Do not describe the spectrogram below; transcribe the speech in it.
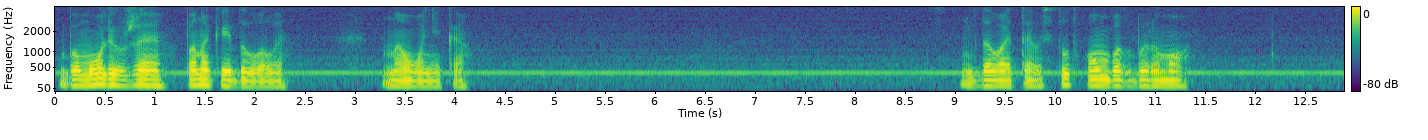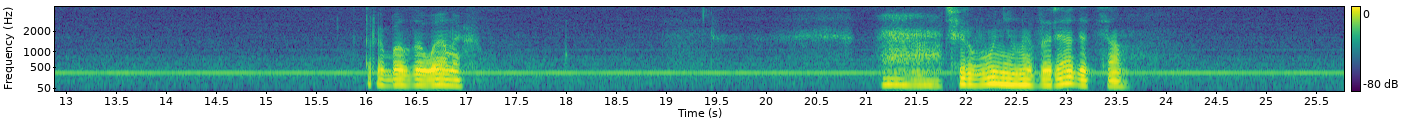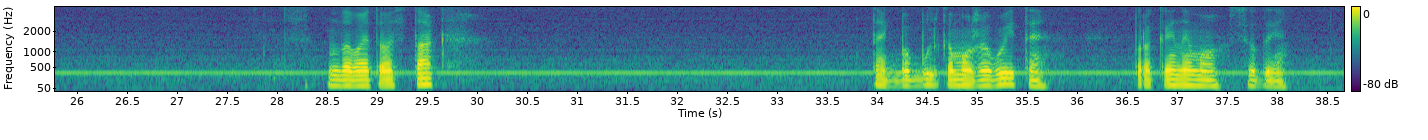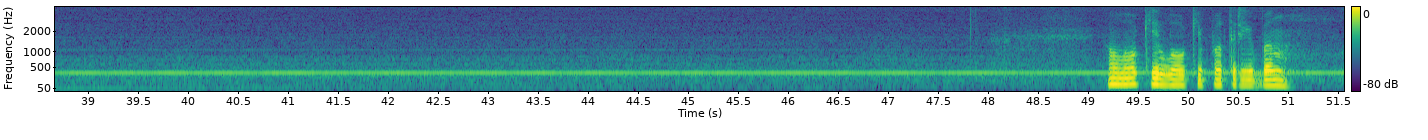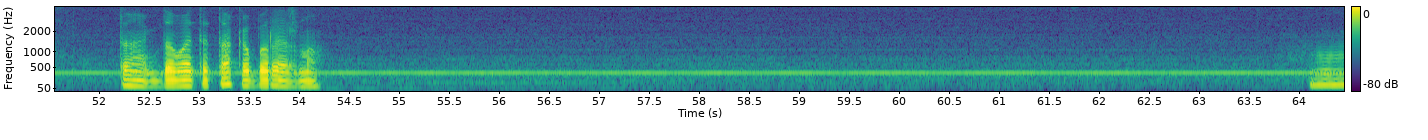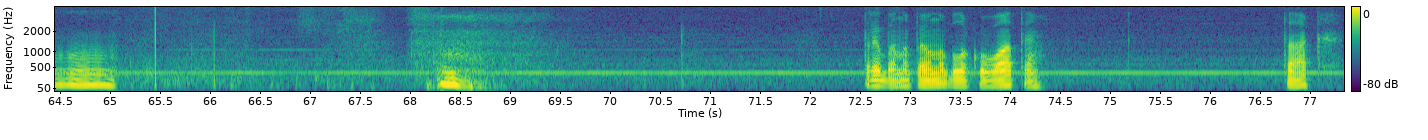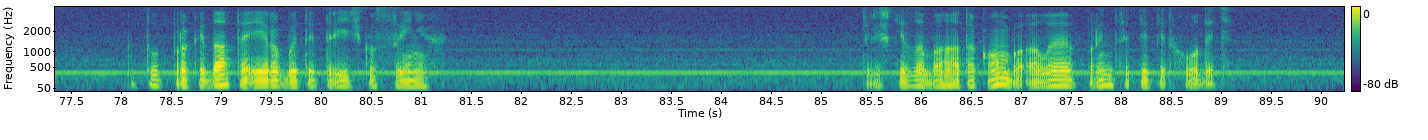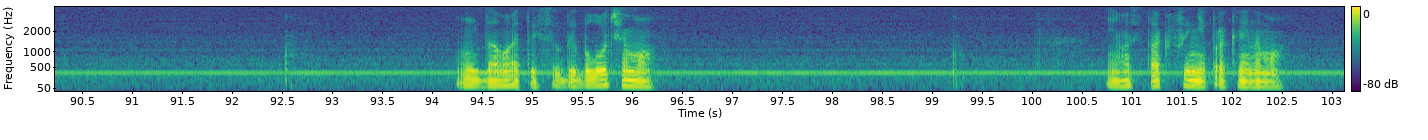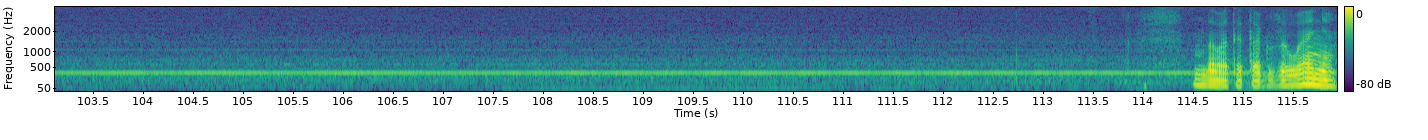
Бо молі вже понакидували на Оніка. Давайте ось тут комбо зберемо. Треба зелених. Червоні не зарядяться. Давайте ось так. Так, бабулька може вийти. Прокинемо сюди. Локі, локі потрібен. Так, давайте так обережно. Треба, напевно, блокувати. Так тут прокидати і робити трічку синіх. Трішки забагато комбо, але в принципі підходить. Давайте сюди блочимо. І ось так сині прокинемо. Давайте так, зелені.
